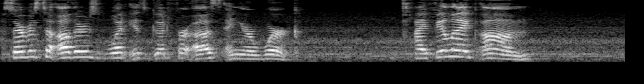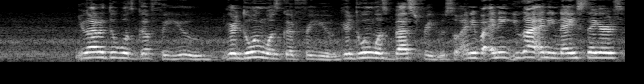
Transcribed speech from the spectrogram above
Service to others, what is good for us and your work. I feel like, um, you got to do what's good for you. You're doing what's good for you. You're doing what's best for you. So anybody, any, you got any naysayers?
